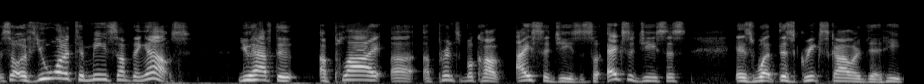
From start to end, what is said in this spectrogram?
so if you want it to mean something else, you have to apply a, a principle called eisegesis. So exegesis is what this Greek scholar did. He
